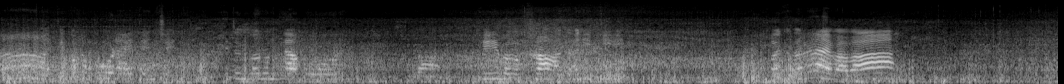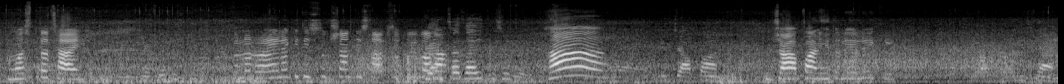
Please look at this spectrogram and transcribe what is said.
हा ते बघा बोर्ड आहे त्यांचे तिथून बघून घ्या बोर्ड हे फ्रान्स आणि ती काय खरं नाही बाबा मस्तच आहे तुला राहायला किती सुख शांती साफसफाई बघा हा हे जापान जापान इथं लिहिलंय की अफगाणिस्तान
